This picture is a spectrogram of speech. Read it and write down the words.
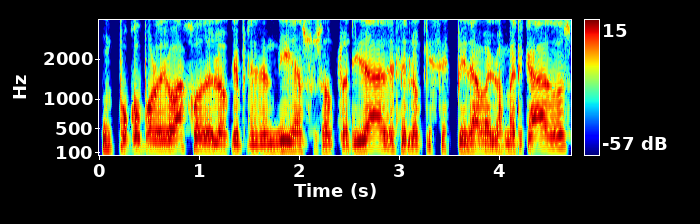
un poco por debajo de lo que pretendían sus autoridades, de lo que se esperaba en los mercados.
